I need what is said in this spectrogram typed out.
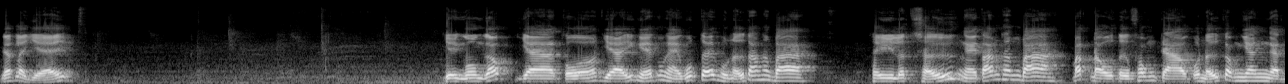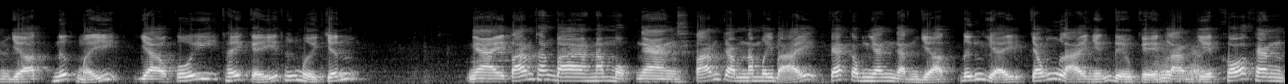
Rất là dễ. Về nguồn gốc và của và ý nghĩa của ngày quốc tế phụ nữ 8 tháng 3 thì lịch sử ngày 8 tháng 3 bắt đầu từ phong trào của nữ công nhân ngành dệt nước Mỹ vào cuối thế kỷ thứ 19. Ngày 8 tháng 3 năm 1857, các công nhân ngành dệt đứng dậy chống lại những điều kiện làm việc khó khăn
